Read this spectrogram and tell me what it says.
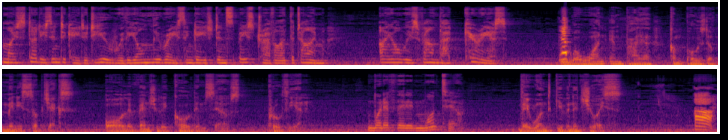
My studies indicated you were the only race engaged in space travel at the time. I always found that curious. Yep. We were one empire composed of many subjects. All eventually called themselves Prothean. What if they didn't want to? They weren't given a choice. Ah,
